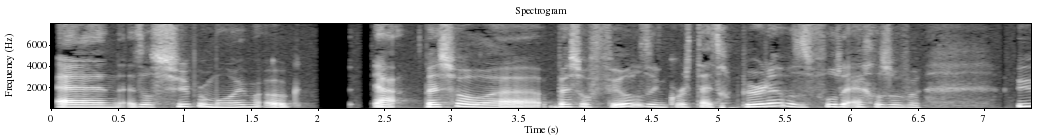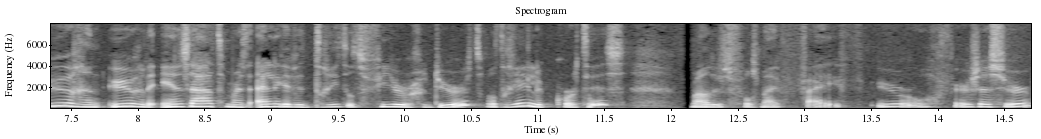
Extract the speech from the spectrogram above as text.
En het was super mooi, maar ook ja, best wel, best wel veel dat in korte tijd gebeurde. Want het voelde echt alsof we uren en uren erin zaten. Maar uiteindelijk heeft het drie tot vier uur geduurd. Wat redelijk kort is. Maar het duurt volgens mij vijf uur, ongeveer zes uur.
